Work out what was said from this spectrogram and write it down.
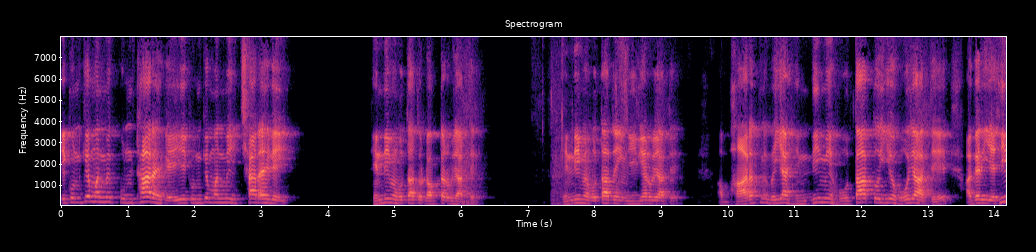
एक उनके मन में कुंठा रह गई, एक उनके मन में इच्छा रह गई। हिंदी में होता तो डॉक्टर हो जाते, हिंदी में होता तो इंजीनियर हो जाते। अब भारत में भैया हिंदी में होता तो ये हो जाते, अगर यही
